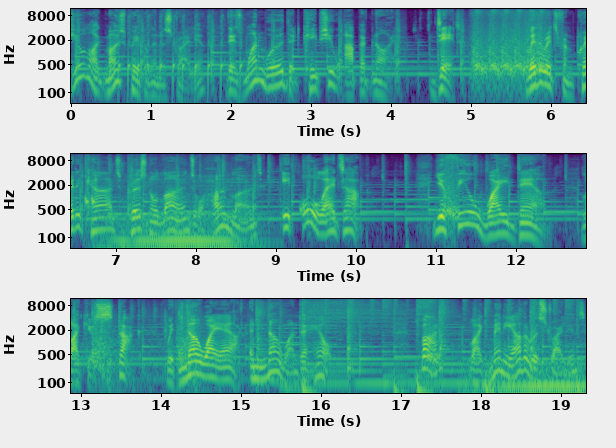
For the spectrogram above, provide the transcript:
you're like most people in Australia, there's one word that keeps you up at night. Debt. Whether it's from credit cards, personal loans or home loans, it all adds up. You feel weighed down, like you're stuck with no way out and no one to help. But, like many other Australians,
